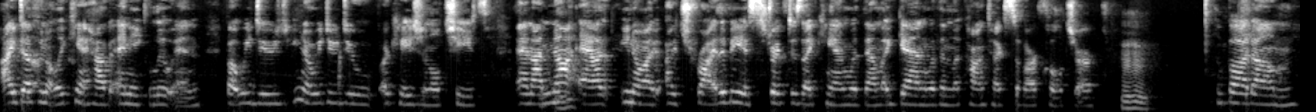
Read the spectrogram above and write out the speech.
I definitely can't have any gluten, but we do, you know, we do do occasional cheats. And I'm not Mm-hmm. as, you know, I, I try to be as strict as I can with them, again, within the context of our culture. Mm-hmm. But, um,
